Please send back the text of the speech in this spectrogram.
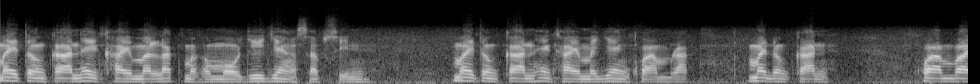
ไม่ต้องการให้ใครมาลักมาขโมยยื้อแย่งทรัพย์สิน ไม่ต้องการให้ใครมาแย่งความรัก ไม่ต้องการความวา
